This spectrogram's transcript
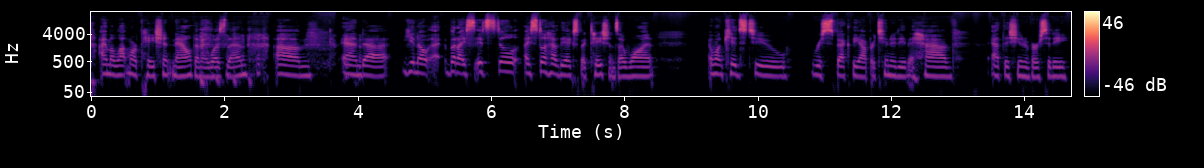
I'm a lot more patient now than I was then. Um, and uh, you know, but I it's still I still have the expectations. I want I want kids to respect the opportunity they have at this university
